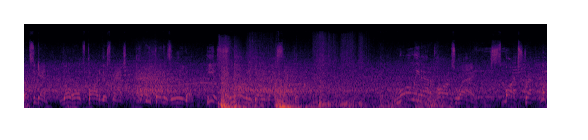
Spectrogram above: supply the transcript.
Once again, no holds barred in this match. Everything is legal. He is slowly getting dissected. Rolling out of harm's way. Smart strap. Whoa,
